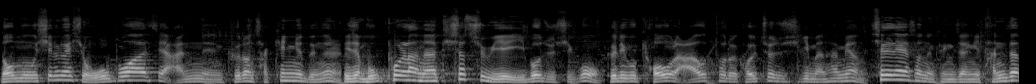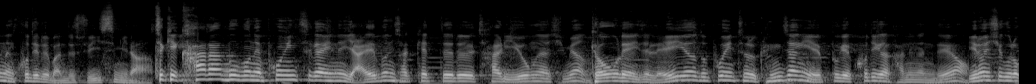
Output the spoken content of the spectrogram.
너무 실루엣이 오버하지 않는 그런 자켓류 등을 이제 목폴라나 티셔츠 위에 입어주시고 그리고 겨울 아우터를 걸쳐주시기만 하면 실내에서는 굉장히 단단한 코디를 만들 수 있습니다. 특히 카라 부분에 포인트가 있는 얇은 자켓들을 잘 이용하시면 겨울에 이제 레이어드 포인트로 굉장히 예쁘게 코디가 가능한데요. 이런 식으로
